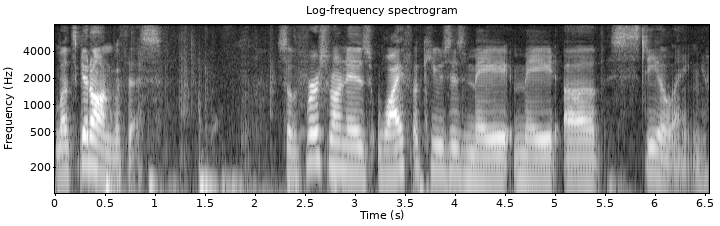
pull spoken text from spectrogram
let's get on with this. So the first one is wife accuses ma- maid of stealing.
